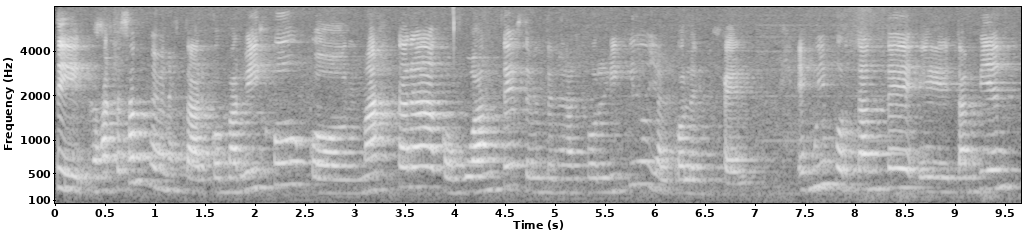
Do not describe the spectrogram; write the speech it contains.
Sí, los artesanos deben estar con barbijo, con máscara, con guantes, deben tener alcohol líquido y alcohol en gel. Es muy importante eh, también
